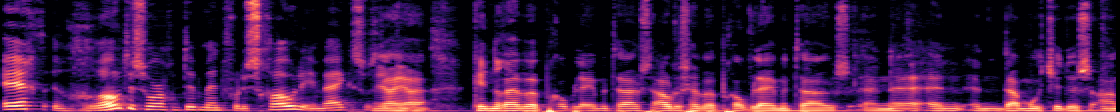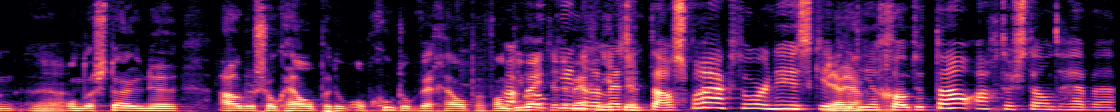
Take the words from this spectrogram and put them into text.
echt een grote zorg op dit moment voor de scholen in wijken zoals ja, ja. Kinderen hebben problemen thuis, ouders hebben problemen thuis. En, uh, en, en daar moet je dus aan uh, ja. ondersteunen. Ouders ook helpen, op goed op weg helpen. Want maar die weten kinderen de weg met niet een taalspraakstoornis, kinderen ja, die een grote taalachterstand hebben.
